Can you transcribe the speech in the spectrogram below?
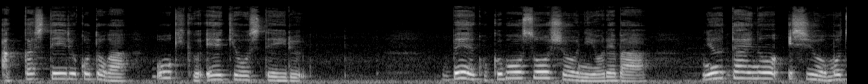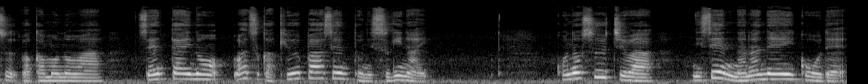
悪化していることが大きく影響している。米国防総省によれば入隊の意思を持つ若者は全体のわずか9%に過ぎない。この数値は2007年以降で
